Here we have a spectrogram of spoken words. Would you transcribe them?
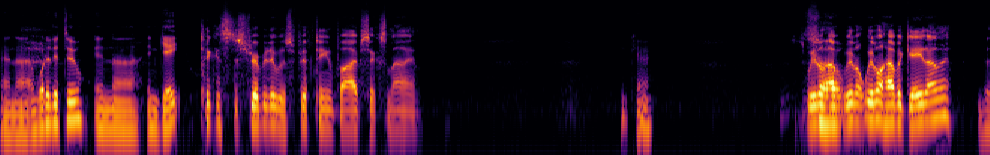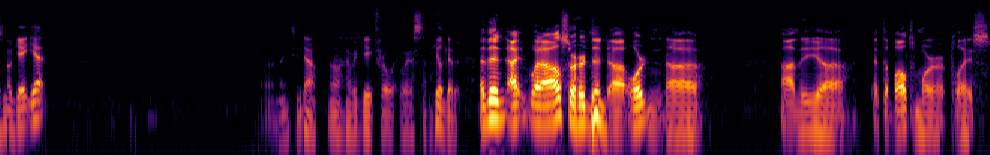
And uh, what did it do in uh, in gate? tickets distributed was fifteen five six nine. Okay. We don't have we don't we don't have a gate on it. There's no gate yet. Uh, 19. No, I don't have a gate for la- last time. He'll get it. And then I what I also heard that uh, Orton uh, on the uh, at the Baltimore place.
